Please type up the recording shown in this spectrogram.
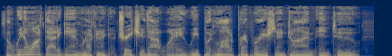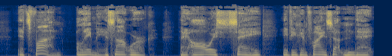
So we don't want that again. We're not going to treat you that way. We put a lot of preparation and time into. It's fun, Believe me, it's not work. They always say if you can find something that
